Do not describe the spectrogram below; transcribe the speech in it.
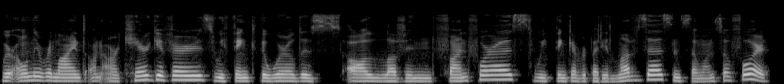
We're only reliant on our caregivers. We think the world is all love and fun for us. We think everybody loves us and so on and so forth.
